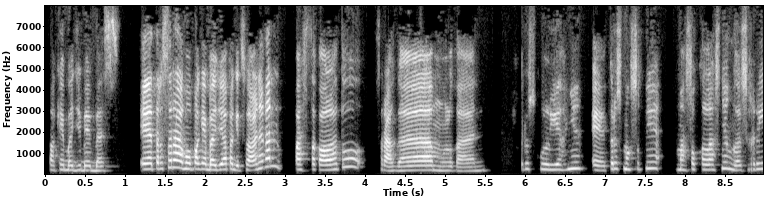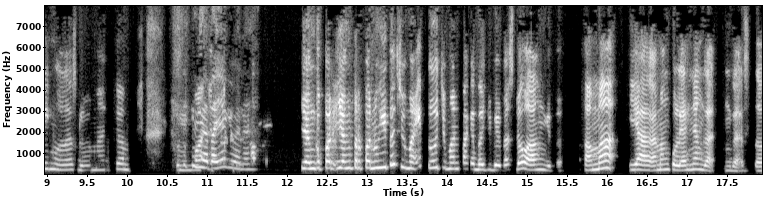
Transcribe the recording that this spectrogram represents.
pakai baju bebas. Ya terserah mau pakai baju apa gitu. Soalnya kan pas sekolah tuh seragam mulu kan. Terus kuliahnya, eh terus maksudnya masuk kelasnya nggak sering lah segala macam. Nyatanya gimana? Yang kepen, yang terpenuhi itu cuma itu, cuma pakai baju bebas doang gitu. Sama ya emang kuliahnya nggak nggak se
